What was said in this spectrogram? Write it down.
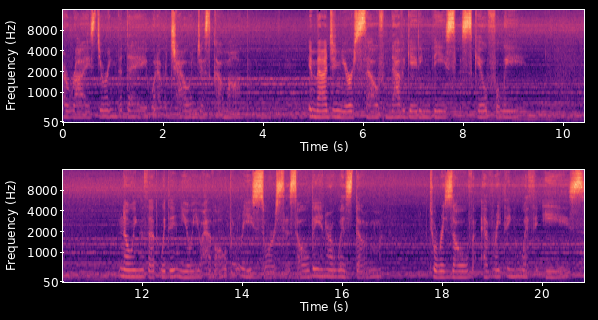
arise during the day, whatever challenges come up, imagine yourself navigating these skillfully knowing that within you you have all the resources, all the inner wisdom to resolve everything with ease.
